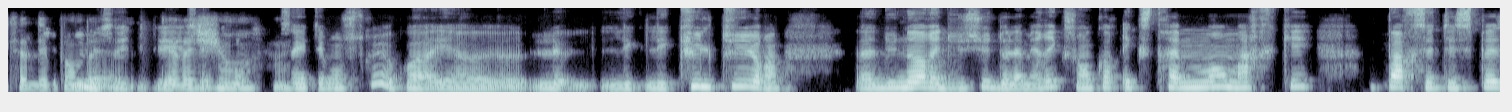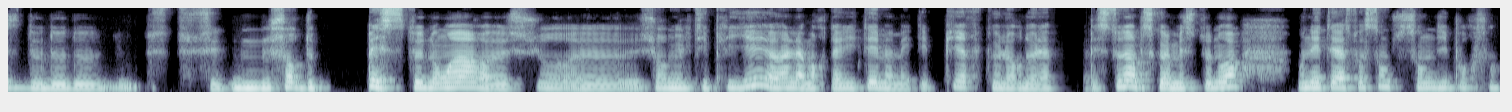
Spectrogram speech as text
Ça dépend plus, de, ça été, des régions. Ça, ça a été monstrueux, quoi. Et euh, le, les, les, cultures euh, du nord et du sud de l'Amérique sont encore extrêmement marquées par cette espèce de, de, de, de une sorte de peste noire euh, sur euh, surmultipliée. Hein. La mortalité même était pire que lors de la peste noire, parce que la peste noire, on était à 60-70%.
